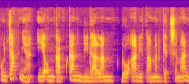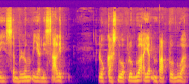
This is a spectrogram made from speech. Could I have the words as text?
Puncaknya ia ungkapkan di dalam doa di Taman Getsemani sebelum ia disalib. Lukas 22 ayat 42.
